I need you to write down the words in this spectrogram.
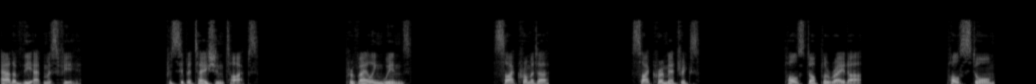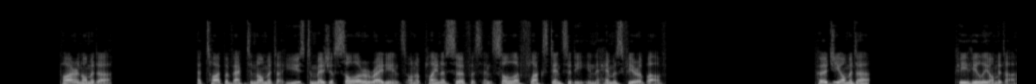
out of the atmosphere. Precipitation types. Prevailing winds. Psychrometer. Psychrometrics. Pulse Doppler radar. Pulse storm. Pyranometer a type of actinometer used to measure solar irradiance on a planar surface and solar flux density in the hemisphere above. Pyrgeometer Pyrheliometer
